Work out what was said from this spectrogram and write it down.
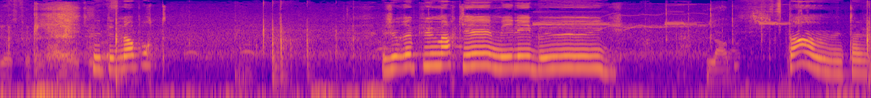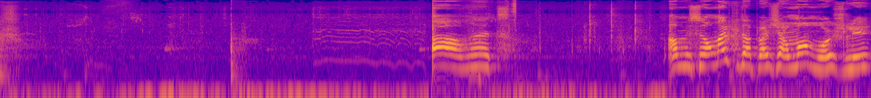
geste, il y avait vraiment autre chose à C'était n'importe. J'aurais pu marquer, mais les bugs. L'arbitre. Putain, t'as. Ah, arrête. Ah, mais c'est normal que t'as pas Germain, moi je l'ai.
